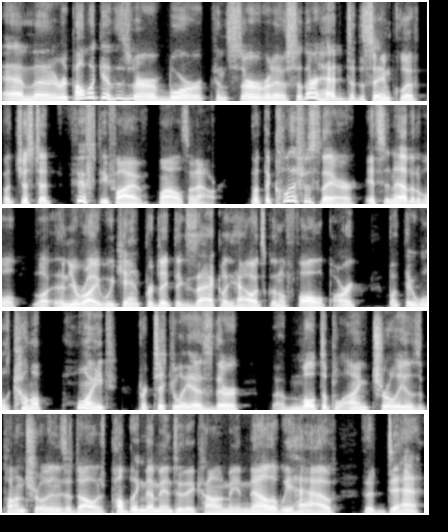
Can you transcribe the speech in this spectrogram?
and the Republicans are more conservative, so they're headed to the same cliff, but just at 55 miles an hour. But the cliff is there; it's inevitable, and you're right. We can't predict exactly how it's going to fall apart, but there will come a point, particularly as they're uh, multiplying trillions upon trillions of dollars, pumping them into the economy. And now that we have the death,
